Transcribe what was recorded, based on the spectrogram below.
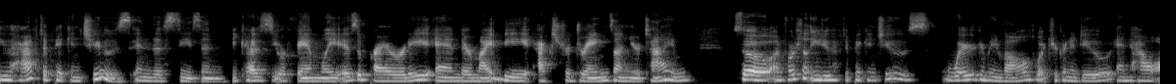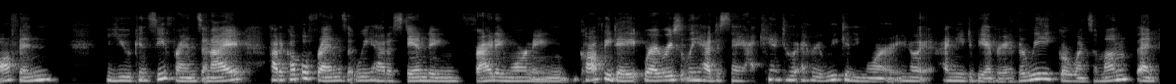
you have to pick and choose in this season because your family is a priority and there might be extra drains on your time so unfortunately you do have to pick and choose where you're going to be involved what you're going to do and how often you can see friends. And I had a couple friends that we had a standing Friday morning coffee date where I recently had to say, I can't do it every week anymore. You know, I need to be every other week or once a month. And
